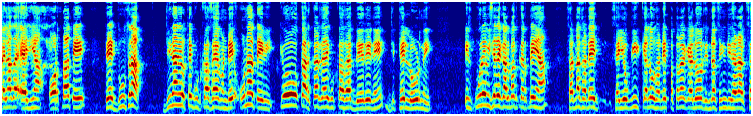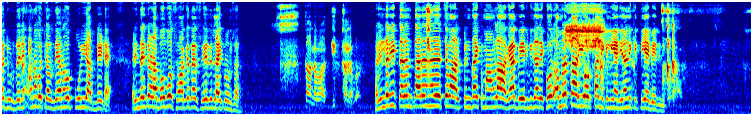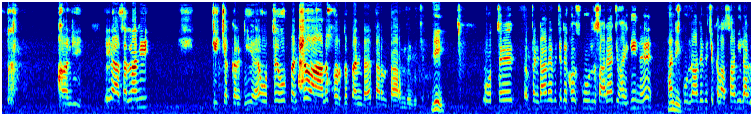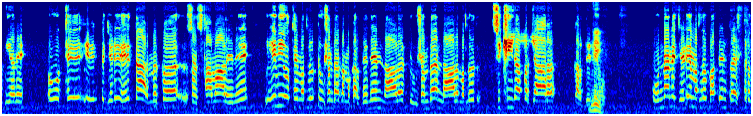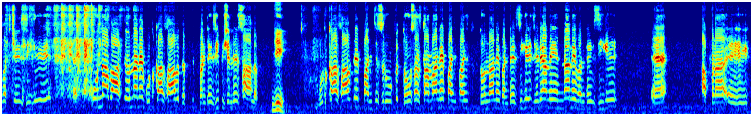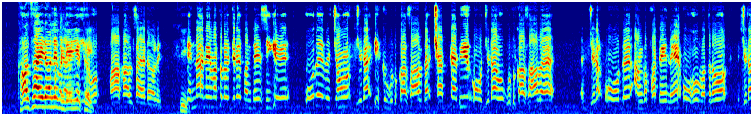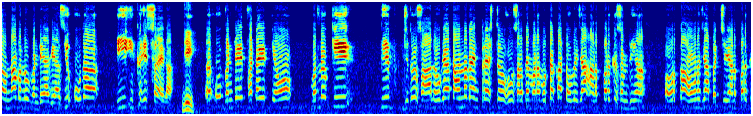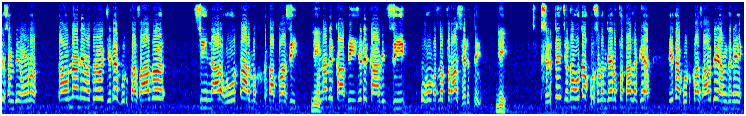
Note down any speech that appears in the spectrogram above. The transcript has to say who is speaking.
Speaker 1: ਪਹਿਲਾਂ ਤਾਂ ਐਜੀਆਂ ਔਰਤਾਂ ਤੇ ਤੇ ਦੂਸਰਾ ਜਿਨ੍ਹਾਂ ਨੇ ਉੱਥੇ ਗੁਟਕਾ ਸਾਹਿਬ ਵੰਡੇ ਉਹਨਾਂ ਤੇ ਵੀ ਕਿਉਂ ਘਰ ਘਰ ਜਾਏ ਗੁਟਕਾ ਸਾਹਿਬ ਦੇ ਰਹੇ ਨੇ ਜਿੱਥੇ ਲੋੜ ਨਹੀਂ। ਇਸ ਪੂਰੇ ਵਿਸ਼ੇ ਤੇ ਗੱਲਬਾਤ ਕਰਦੇ ਹਾਂ। ਸਾਡੇ ਸਾਡੇ ਸਹਿਯੋਗੀ ਕਹਿ ਲਓ ਸਾਡੇ ਪੱਤਰਕਾਰ ਕਹਿ ਲਓ ਰਜਿੰਦਰ ਸਿੰਘ ਜੀ ਸਾਡਾ ਅਕਸਰ ਜੁੜਦੇ ਨੇ ਉਹਨਾਂ ਕੋਲ ਚੱਲਦੇ ਹਾਂ ਉਹਨਾਂ ਕੋਲ ਪੂਰੀ ਅਪਡੇਟ ਹੈ। ਰਜਿੰਦਰ ਜੀ ਤੁਹਾਡਾ ਬਹੁਤ ਬਹੁਤ ਸਵਾਗਤ ਹੈ ਸਵੇਰ ਦੇ ਲਾਈਵ ਪ੍ਰੋਗਰਾਮ ਸਰ
Speaker 2: ਧੰਨਵਾਦ ਜੀ ਧੰਨਵਾਦ।
Speaker 1: ਹਰਿੰਦਰ ਜੀ ਤਰਨਤਾਰਨ ਚਵਾਲ ਪਿੰਡ ਦਾ ਇੱਕ ਮਾਮਲਾ ਆ ਗਿਆ ਬੇਦਬੀ ਦਾ ਦੇਖੋ ਔਰ ਅੰਮ੍ਰਿਤਧਾਰੀ ਔਰਤਾਂ ਨਿਕਲੀਆਂ ਜਿਨ੍ਹਾਂ ਨੇ ਕੀਤੀ ਹੈ ਬੇਦਬੀ।
Speaker 2: ਹਾਂਜੀ। ਇਹ ਅਸਲ ਨਾਲ ਜੀ ਕੀ ਚੱਕਰ ਕੀ ਹੈ ਉੱਥੇ ਉਹ ਪਿੰਡਵਾਲ ਖੁਰਦ ਪਿੰਡ ਹੈ ਤਰਨਤਾਰਨ ਦੇ ਵਿੱਚ।
Speaker 1: ਜੀ।
Speaker 2: ਉੱਥੇ ਪਿੰਡਾਂ ਦੇ ਵਿੱਚ ਦੇਖੋ ਸਕੂਲ ਸਾਰਿਆਂ ਚ ਹੈਗੀ ਨੇ
Speaker 1: ਹਾਂਜੀ।
Speaker 2: ਸਕੂਲਾਂ ਦੇ ਵਿੱਚ ਕਲਾਸਾਂ ਵੀ ਲੱਗਦੀਆਂ ਨੇ। ਉੱਥੇ ਇੱਕ ਜਿਹੜੇ ਇਹ ਧਾਰਮਿਕ ਸੰਸਥਾਵਾਂ ਵਾਲੇ ਨੇ ਇਹ ਵੀ ਉੱਥੇ ਮਤਲਬ ਟਿਊਸ਼ਨ ਦਾ ਕੰਮ ਕਰਦੇ ਨੇ ਨਾਲ ਟਿਊਸ਼ਨ ਦਾ ਨਾਲ ਮਤਲਬ ਸਿੱਖੀ ਦਾ ਪ੍ਰਚਾਰ ਕਰਦੇ ਨੇ। ਉਹ। ਉਹਨਾਂ ਨੇ ਜਿਹੜੇ ਮਤਲਬ ਵੱਧ ਇੰਟਰਸਟਡ ਬੱਚੇ ਸੀਗੇ ਉਹਨਾਂ ਵਾਸਤੇ ਉਹਨਾਂ ਨੇ ਗੁਟਕਾ ਸਾਹਿਬ ਵੰਡੇ ਸੀ ਪਿਛਲੇ ਸਾਲ।
Speaker 1: ਜੀ।
Speaker 2: ਗੁਟਕਾ ਸਾਹਿਬ ਦੇ ਪੰਜ ਸਰੂਪ ਦੋ ਸੰਸਥਾਵਾਂ ਨੇ ਪੰਜ ਪੰਜ ਦੋਨਾਂ ਨੇ ਵੰਡੇ ਸੀਗੇ ਜਿਹੜਿਆਂ ਨੇ ਇਹਨਾਂ ਨੇ ਵੰਡੇ ਸੀਗੇ ਆਪਣਾ ਇਹ
Speaker 1: ਖਾਲਸਾ ਏਡ ਵਾਲੇ ਵੰਡੇ ਜੀ ਇੱਥੇ।
Speaker 2: ਹਾਂ ਖਾਲਸਾ ਐਡ ਵਾਲੇ। ਇਹਨਾਂ ਨੇ ਮਤਲਬ ਜਿਹੜੇ ਵੰਡੇ ਸੀਗੇ ਉਹਦੇ ਵਿੱਚੋਂ ਜਿਹੜਾ ਇੱਕ ਗੁਟਕਾ ਸਾਹਿਬ ਦਾ ਸ਼ੱਕ ਹੈ ਵੀ ਉਹ ਜਿਹੜਾ ਉਹ ਗੁਟਕਾ ਸਾਹਿਬ ਹੈ ਜਿਹੜਾ ਉਹਦੇ ਅੰਗ ਫਟੇ ਨੇ ਉਹ ਮਤਲਬ ਜਿਹੜਾ ਉਹਨਾਂ ਵੱਲੋਂ ਵੰਡਿਆ ਗਿਆ ਸੀ ਉਹਦਾ ਹੀ ਇੱਕ ਹਿੱਸਾ ਹੈਗਾ।
Speaker 1: ਜੀ।
Speaker 2: ਉਹ ਵੰਡੇ ਫਟੇ ਕਿਉਂ? ਮਤਲਬ ਕਿ ਕਿ ਜਦੋਂ ਸਾਲ ਹੋ ਗਿਆ ਤਾਂ ਉਹਨਾਂ ਦਾ ਇੰਟਰਸਟ ਹੋ ਸਕਦਾ ਮਾੜਾ ਮੋਟਾ ਘੱਟ ਹੋਵੇ ਜਾਂ ਅਨਪੜ੍ਹ ਕਿਸਮ ਦੀਆਂ ਔਰਤਾਂ ਹੋਣ ਜਾਂ ਬੱਚੇ ਅਨਪੜ੍ਹ ਕਿਸਮ ਦੇ ਹੋਣ ਤਾਂ ਉਹਨਾਂ ਨੇ ਮਤਲਬ ਜਿਹੜੇ ਗੁਟਕਾ ਸਾਹਿਬ ਸੀ ਨਾਲ ਹੋਰ ਧਾਰਮਿਕ ਕਿਤਾਬਾਂ ਸੀ। ਉਹਨਾਂ ਦੇ ਕਾਫੀ ਜਿਹੜੇ ਕਾਗਜ਼ ਸੀ ਉਹ ਮਤਲਬ ਪਰਾਂ ਸਿੱਟਤੇ
Speaker 1: ਜੀ।
Speaker 2: ਸਿਰ ਤੇ ਜਦੋਂ ਉਹਦਾ ਕੁਝ ਬੰਦਿਆਂ ਨੂੰ ਪਤਾ ਲੱਗਿਆ ਵੀ ਇਹ ਤਾਂ ਗੁਟਕਾ ਸਾਹਿਬ ਦੇ ਅੰਗ ਨੇ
